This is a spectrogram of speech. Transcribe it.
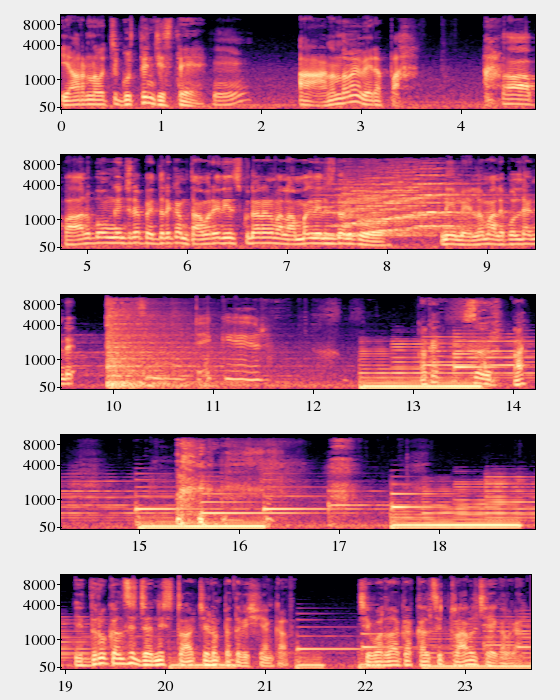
ఎవరన్నా వచ్చి గుర్తించిస్తే ఆ ఆనందమే వేరప్ప. ఆ పాలు పొంగించిన పెద్దరికం తమరే తీసుకున్నారని వాళ్ళ అమ్మకి తెలిసింది అనుకో నీ మెల్ల మల్లెపూల దండే ఓకే సార్ బాయ్ ఇద్దరూ కలిసి జర్నీ స్టార్ట్ చేయడం పెద్ద విషయం కాదు. చివరిదాకా కలిసి ట్రావెల్ చేయగలగాలి.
